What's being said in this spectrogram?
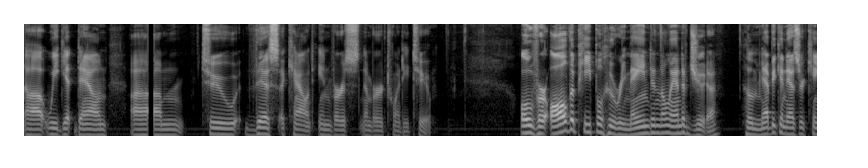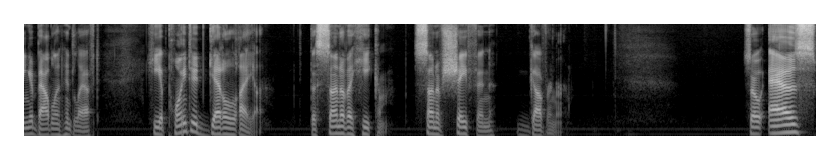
uh, we get down um, to this account in verse number 22. Over all the people who remained in the land of Judah, whom Nebuchadnezzar, king of Babylon, had left, he appointed Gedaliah, the son of Ahikam, son of Shaphan, governor. So, as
